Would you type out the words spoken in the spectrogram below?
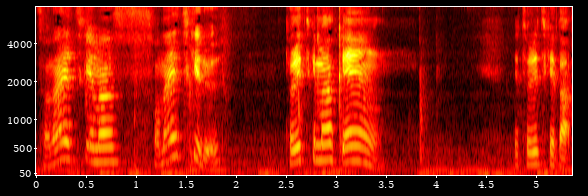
備え付けます。備え付ける？取り付けません。で、取り付けた。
